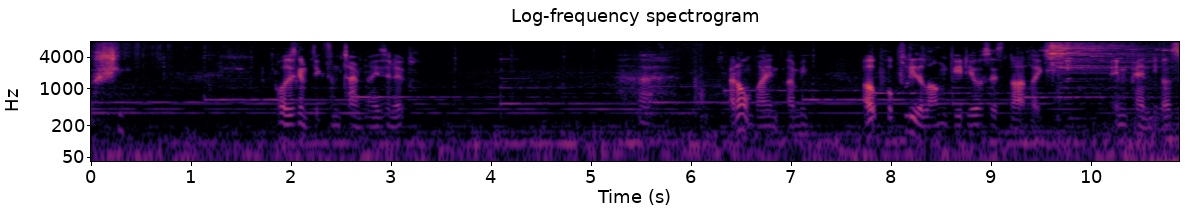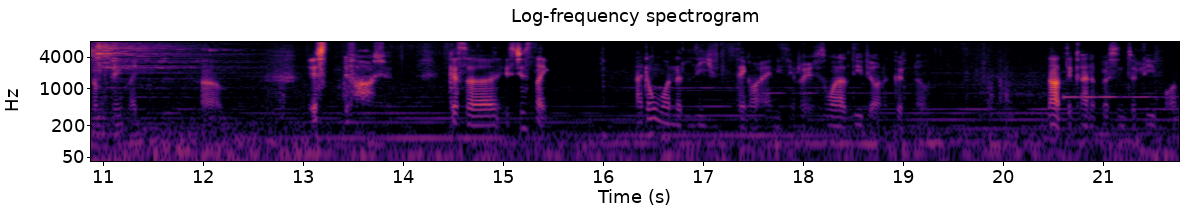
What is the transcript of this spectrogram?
well, it's gonna take some time now, isn't it? I don't mind. I mean, oh, hopefully the long videos is not like impending or something. Like, um, it's oh shit, because uh, it's just like I don't want to leave the thing or anything. Right? I just want to leave you on a good note. Not the kind of person to leave on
